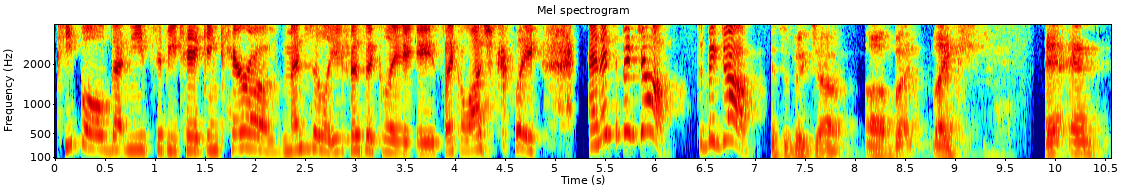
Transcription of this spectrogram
people that need to be taken care of mentally physically psychologically and it's a big job it's a big job It's a big job. Uh, but like, And, and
